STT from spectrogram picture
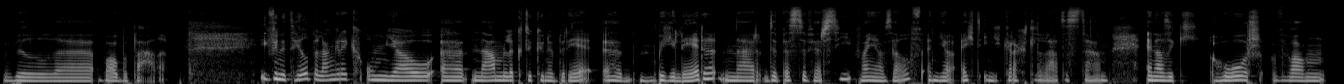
wil, uh, wou bepalen. Ik vind het heel belangrijk om jou uh, namelijk te kunnen uh, begeleiden naar de beste versie van jouzelf en jou echt in je kracht te laten staan. En als ik hoor van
